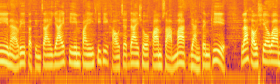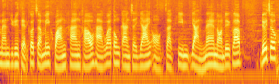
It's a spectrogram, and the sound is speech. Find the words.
นีนะรีบตัดสินใจย้ายทีมไปยังที่ที่เขาจะได้โชว์ความสามารถอย่างเต็มที่ และเขาเชื่อว่าแมนยูไนเต็ดก็จะไม่ขวางทางเขาหากว่าต้องการจะย้ายออกจากทีมอย่างแน่นอนด้วยครับ โดยเจอโค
